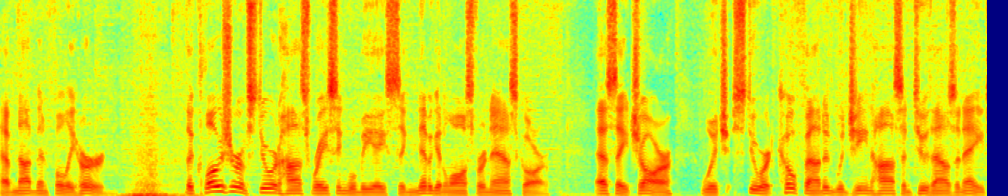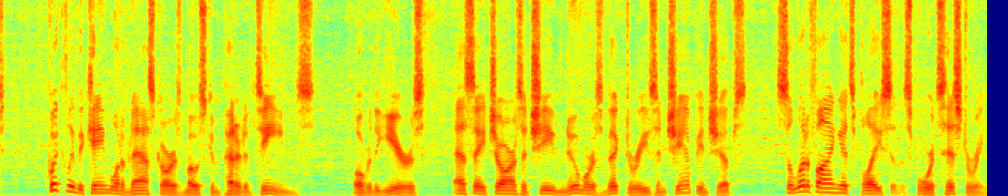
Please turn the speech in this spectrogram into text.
have not been fully heard. The closure of Stewart Haas Racing will be a significant loss for NASCAR. SHR, which Stewart co founded with Gene Haas in 2008, quickly became one of NASCAR's most competitive teams. Over the years, SHR has achieved numerous victories and championships, solidifying its place in the sport's history.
